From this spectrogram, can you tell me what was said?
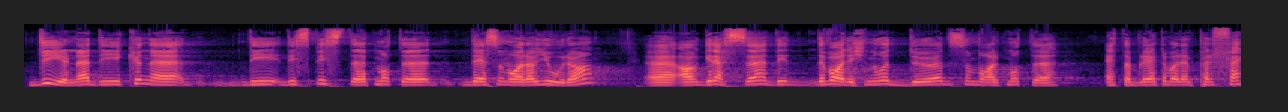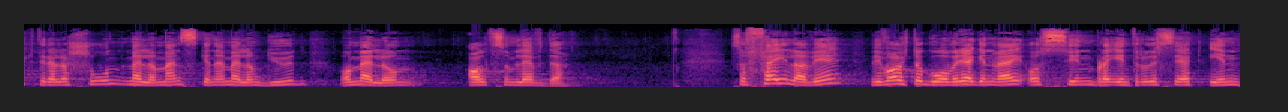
Dyrene de, kunne, de, de spiste på en måte det som var av jorda. Eh, av gresset. De, det var ikke noe død som var på en måte etablert. Det var en perfekt relasjon mellom menneskene, mellom Gud og mellom alt som levde. Så feila vi. Vi valgte å gå vår egen vei, og synd ble introdusert inn.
